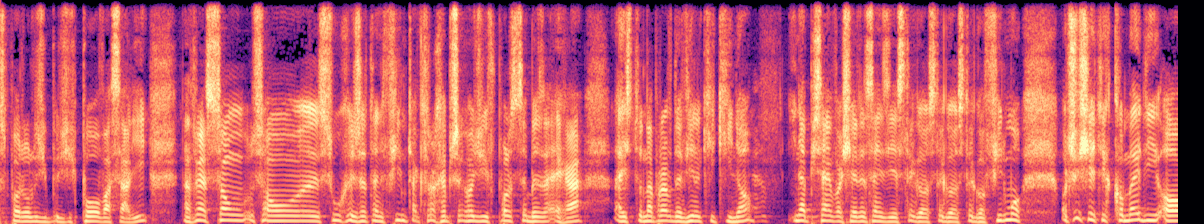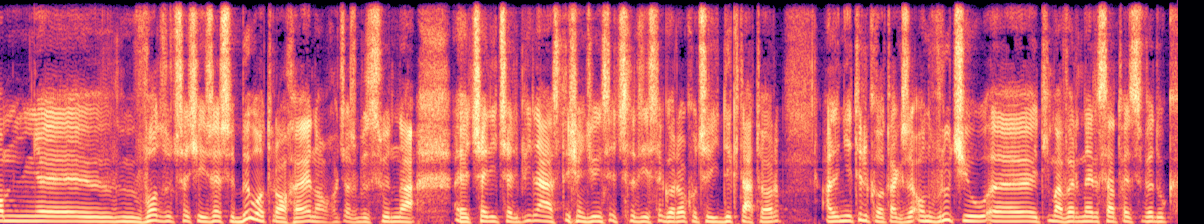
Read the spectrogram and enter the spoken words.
sporo ludzi, gdzieś połowa sali. Natomiast są, są słuchy, że ten film tak trochę przechodzi w Polsce bez echa, a jest to naprawdę wielkie kino. I napisałem właśnie recenzję z tego, z tego, z tego filmu. Oczywiście tych komedii o mm, e, wodzu III Rzeszy było trochę, no chociażby słynna e, Czeli Czerpina z 1940 roku, czyli Dyktator, ale nie tylko, także on wrócił e, Tima Wernersa, to jest według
